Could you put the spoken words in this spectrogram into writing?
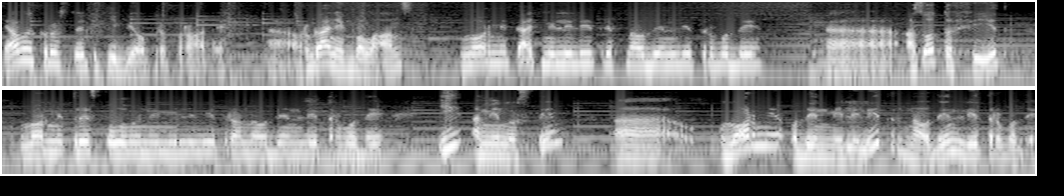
я використаю такі біопрепарати: Органік баланс у нормі 5 мл на 1 літр води, е, азотофіт у нормі 3,5 мл на 1 літр води, і аміностин е, у нормі 1 мл на 1 літр води.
